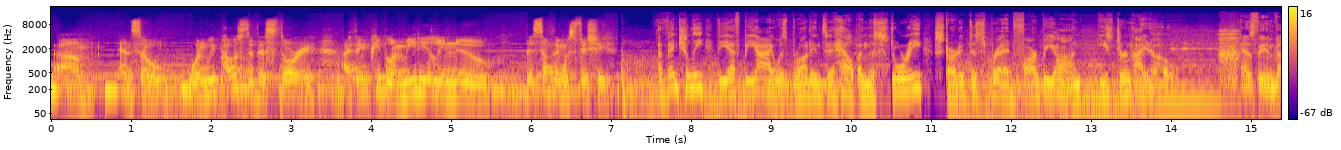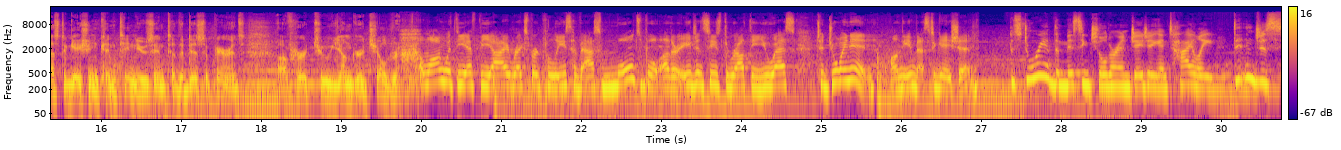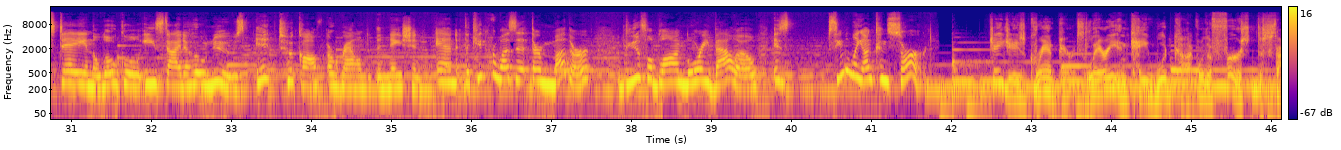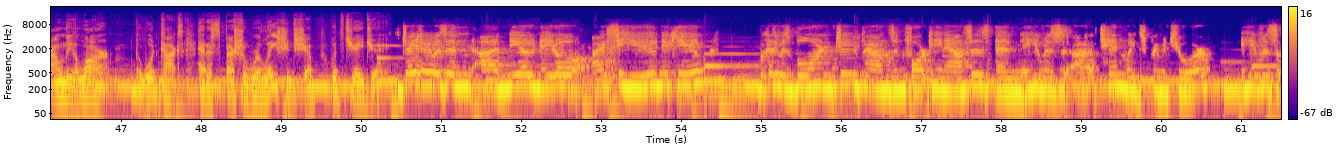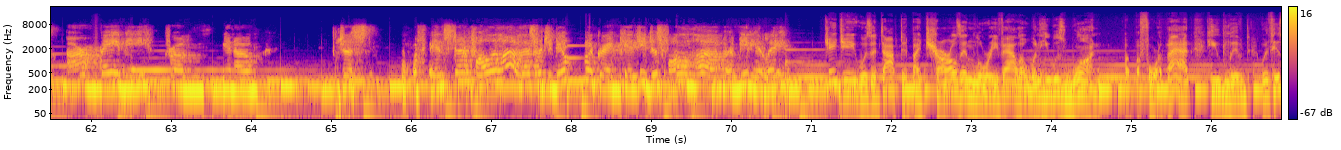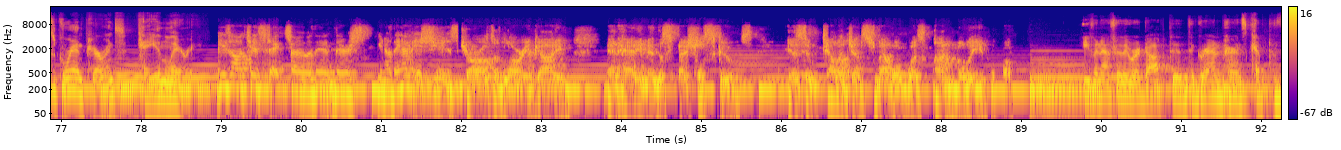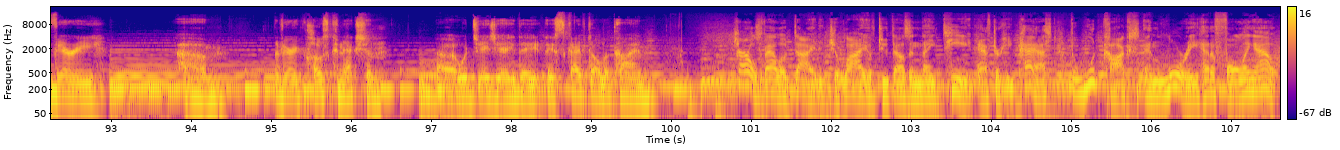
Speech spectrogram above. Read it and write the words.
um, and so when we posted this story, I think people immediately knew that something was fishy. Eventually, the FBI was brought in to help, and the story started to spread far beyond eastern Idaho. As the investigation continues into the disappearance of her two younger children. Along with the FBI, Rexburg police have asked multiple other agencies throughout the U.S. to join in on the investigation. The story of the missing children, JJ and Tylee, didn't just stay in the local East Idaho news, it took off around the nation. And the kicker was that their mother, beautiful blonde Lori Vallow, is seemingly unconcerned. JJ's grandparents, Larry and Kay Woodcock, were the first to sound the alarm. The Woodcocks had a special relationship with JJ. JJ was in uh, neonatal ICU, NICU, because he was born two pounds and 14 ounces, and he was uh, 10 weeks premature. He was our baby from, you know, just instant fall in love. That's what you do with grandkids. You just fall in love immediately. JJ was adopted by Charles and Lori Vallow when he was one, but before that, he lived with his grandparents, Kay and Larry. He's autistic, so there's, you know, they have issues. Charles and Lori got him and had him in the special schools. His intelligence level was unbelievable. Even after they were adopted, the grandparents kept very, um, a very close connection uh, with JJ. They they Skyped all the time Charles Vallow died in July of 2019. After he passed, the Woodcocks and Lori had a falling out.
